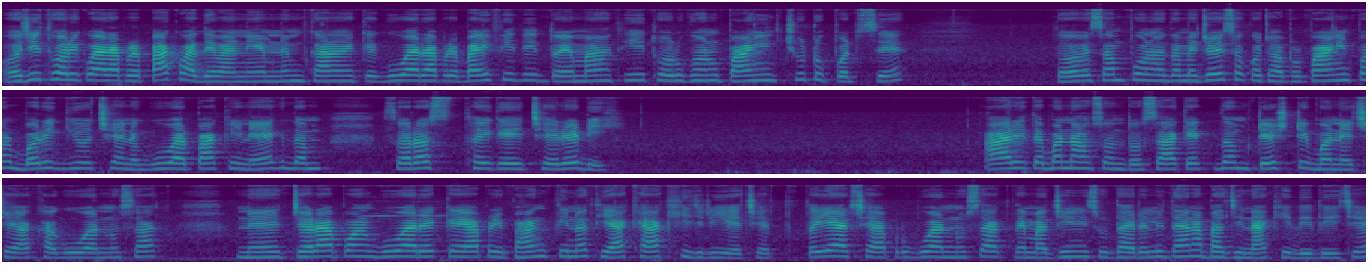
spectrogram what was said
હજી થોડીક વાર આપણે પાકવા દેવાની એમને એમ, કારણ કે ગુવાર આપણે બાફી દીધી તો એમાંથી થોડું ઘણું પાણી છૂટું પડશે. તો હવે સંપૂર્ણ તમે જોઈ શકો છો, આપણું પાણી પણ બળી ગયું છે અને ગુવાર પાકીને એકદમ સરસ થઈ ગઈ છે રેડી આ રીતે બનાવશો ને તો શાક એકદમ ટેસ્ટી બને છે, આખા ગુવારનું શાક. ને જરા પણ ગુવાર એકે આપણી ભાંગતી નથી, આખે આખી જ રહીએ છે. તૈયાર છે આપણું ગુવારનું શાક, તેમાં ઝીણી સુધારેલી ધાણા ભાજી નાખી દીધી છે.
